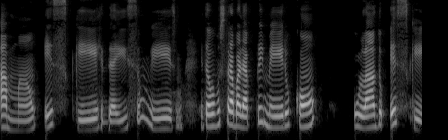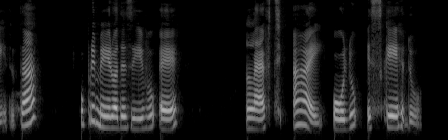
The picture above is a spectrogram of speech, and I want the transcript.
A mão esquerda, isso mesmo. Então, vamos trabalhar primeiro com o lado esquerdo, tá? O primeiro adesivo é left eye, olho esquerdo.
